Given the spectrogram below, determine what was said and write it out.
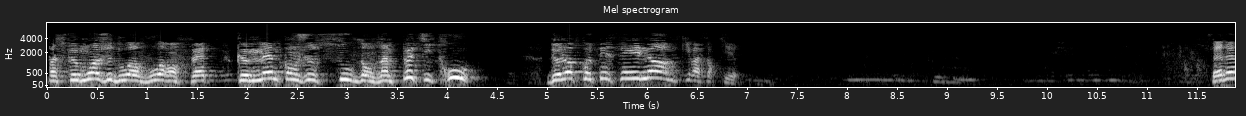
Parce que moi je dois voir en fait que même quand je souffle dans un petit trou, de l'autre côté c'est énorme qui va sortir. C'est Ma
